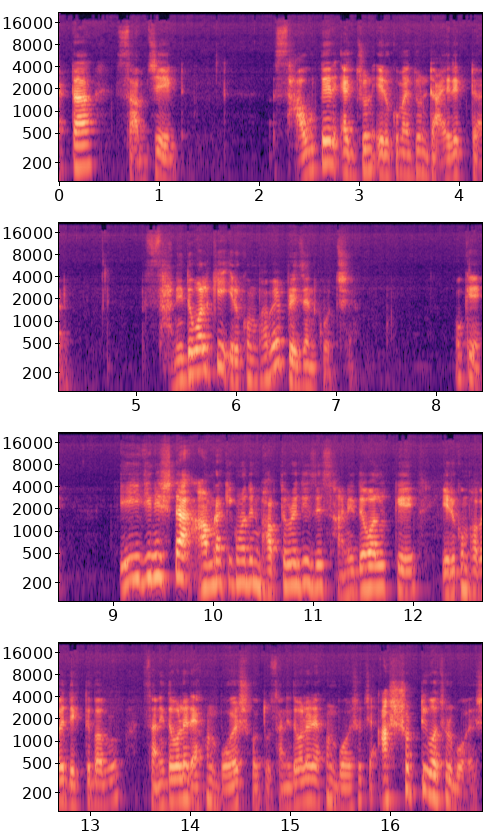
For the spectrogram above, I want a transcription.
একটা সাবজেক্ট সাউথের একজন এরকম একজন ডাইরেক্টর সানি দেওয়ালকে এরকমভাবে প্রেজেন্ট করছে। ওকে এই জিনিসটা আমরা কি কোনোদিন ভাবতে পেরেছি যে সানি দেওয়ালকে এরকমভাবে দেখতে পাবো? সানি দেওয়ালের এখন বয়স কত? সানি দেওয়ালের এখন বয়স হচ্ছে আটষট্টি বছর বয়স।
